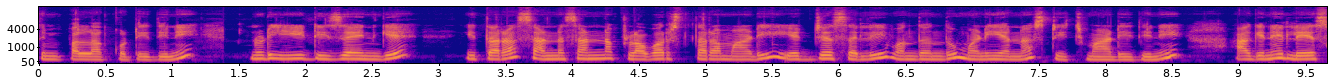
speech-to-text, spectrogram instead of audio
ಸಿಂಪಲ್ಲಾಗಿ ಕೊಟ್ಟಿದ್ದೀನಿ. ನೋಡಿ ಈ ಡಿಸೈನ್ಗೆ ಈ ಥರ ಸಣ್ಣ ಸಣ್ಣ ಫ್ಲವರ್ಸ್ ಥರ ಮಾಡಿ ಎಡ್ಜಸ್ಸಲ್ಲಿ ಒಂದೊಂದು ಮಣಿಯನ್ನು ಸ್ಟಿಚ್ ಮಾಡಿದ್ದೀನಿ. ಹಾಗೆಯೇ ಲೇಸ್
